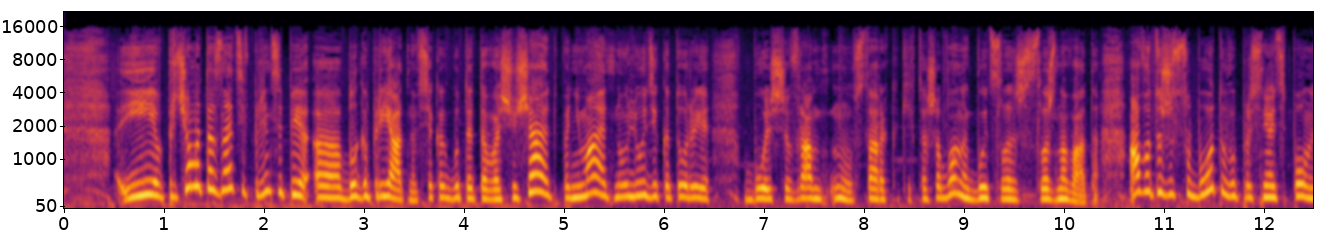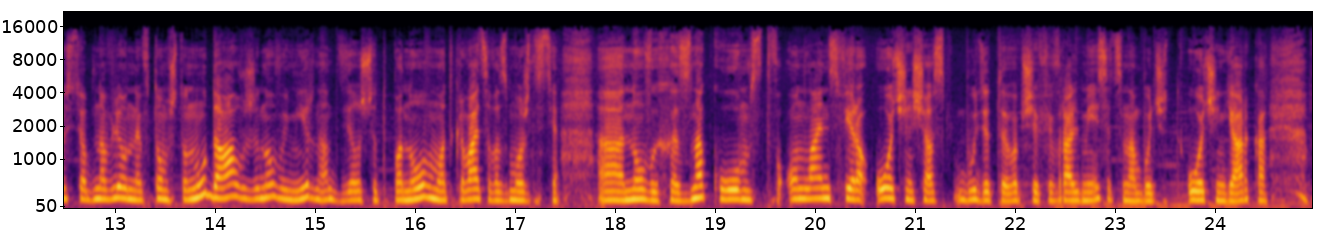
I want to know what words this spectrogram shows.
И причем это, знаете, в принципе, э, благоприятно. Все как будто этого ощущают, понимают, но люди, которые больше в рам, ну, в старых каких-то шаблонах, будет слож- сложновато. А вот уже субботу вы проснетесь полностью обновленные в том, что, ну да, уже новый мир, надо делать что-то по-новому, открываются возможности э, новых знакомств. Онлайн-сфера очень сейчас будет, э, вообще февраль месяц, она будет очень ярко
